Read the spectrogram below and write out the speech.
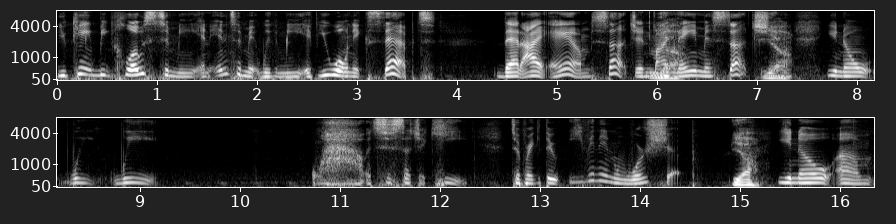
You can't be close to me and intimate with me if you won't accept that I am such and my Yeah. name is such. Yeah. And, you know, we we wow, it's just such a key to break through even in worship. Yeah. You know, um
